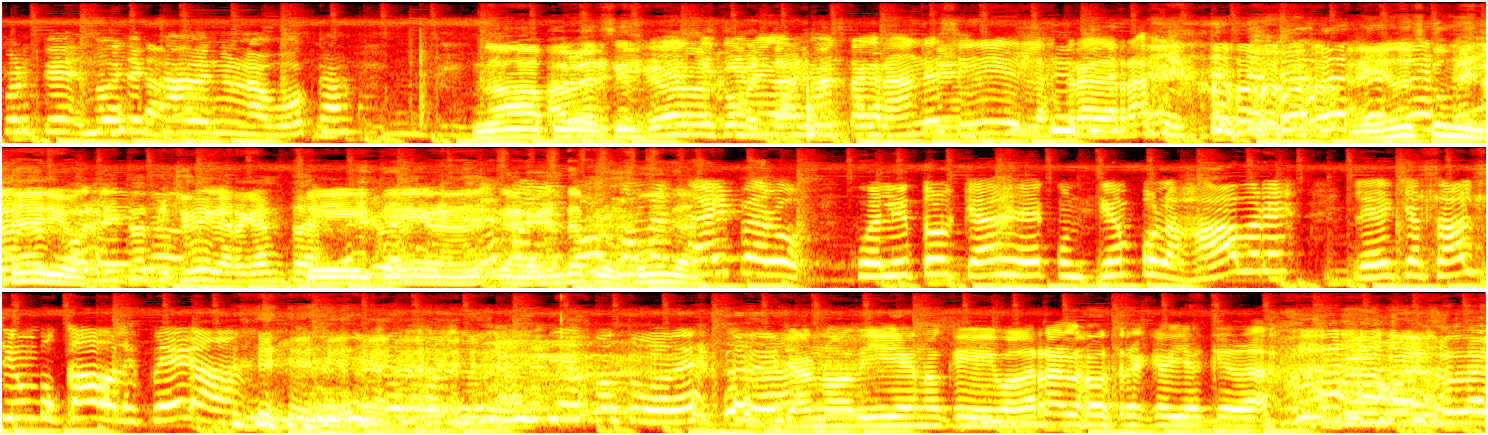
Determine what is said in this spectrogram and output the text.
Porque no te caben en la boca. No, A pero ver, que sí. los que tiene comentarios. garganta grande, sí, las traga rápido. Ahí en los comentarios. Juanito tiene garganta. Sí, tiene gran- Juelito garganta profunda. seis, pero Juelito lo que hace es con tiempo las abre, le echa salsa y un bocado les pega. Ya no había, no que yo iba a agarrar la otra que había quedado. Pero por eso la,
